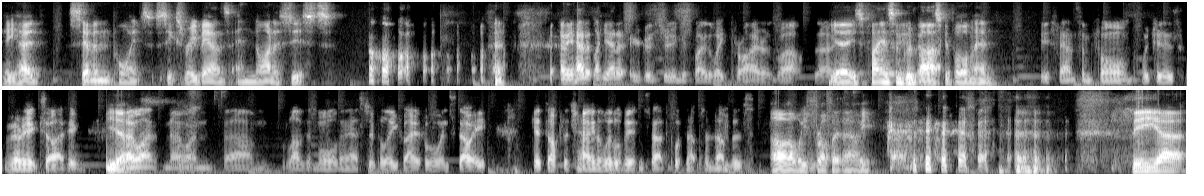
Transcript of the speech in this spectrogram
he had seven points, six rebounds, and nine assists. and he had it like he had a, a good shooting display the week prior as well. So Yeah, he's playing some good basketball, man. He's found some form, which is very exciting. Yeah, No one, no one um, loves it more than our Super League faithful when Stoey gets off the chain a little bit and starts putting up some numbers. Oh, we froth it, don't we? the uh,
